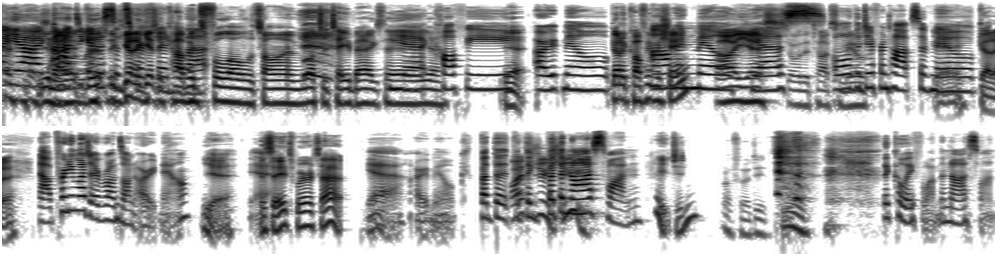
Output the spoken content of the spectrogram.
I, you I know, had to get a you subscription. got to get the cupboards full all the time. Lots of tea bags there. Yeah, Yeah, coffee, Yeah. oat milk. Got a coffee machine? Almond milk. Oh, yes, all the types of all the different types of Yeah, milk. got it. Now, pretty much everyone's on oat now. Yeah. Yeah. See, it's where it's at. Yeah, oat milk. But the I but the, but the you. nice one, Hey, you didn't. I thought I did. the Khalifa one, the nice one.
